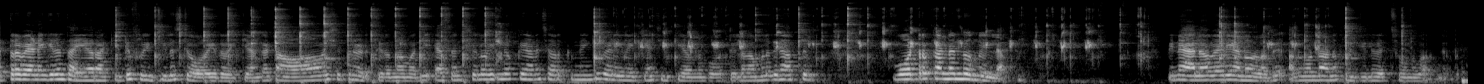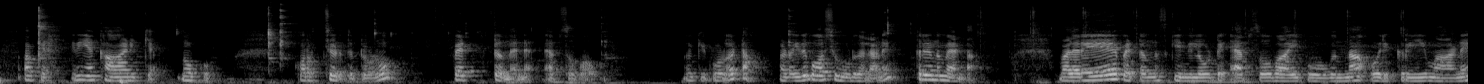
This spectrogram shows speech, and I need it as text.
എത്ര വേണമെങ്കിലും തയ്യാറാക്കിയിട്ട് ഫ്രിഡ്ജിൽ സ്റ്റോർ ചെയ്ത് വെക്കാം. കേട്ടോ ആവശ്യത്തിന് എടുത്തിരുന്നാൽ മതി. എസൻഷ്യൽ ഓയിലൊക്കെയാണ് ചേർക്കുന്നതെങ്കിൽ വെളിയിൽ വെക്കാൻ ചീത്തയൊന്നും പോകത്തില്ല. നമ്മളിതിനകത്ത് വാട്ടർ കണ്ടന്റ് ഒന്നുമില്ല പിന്നെ അലോവേരയാണ് ഉള്ളത് അതുകൊണ്ടാണ് ഫ്രിഡ്ജിൽ വെച്ചോ എന്ന് പറഞ്ഞത്. ഓക്കെ ഇനി ഞാൻ കാണിക്കാം. നോക്കൂ. കുറച്ചെടുത്തിട്ടുള്ളൂ. പെട്ടെന്ന് തന്നെ അബ്സോർബ് ആവും. നോക്കിക്കോളൂ കേട്ടോ. കേട്ടോ ഇത് കുറച്ച് കൂടുതലാണ്. ഇത്രയൊന്നും വേണ്ട. വളരെ പെട്ടെന്ന് സ്കിന്നിലോട്ട് അബ്സോർബ് ആയി പോകുന്ന ഒരു ക്രീമാണ്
